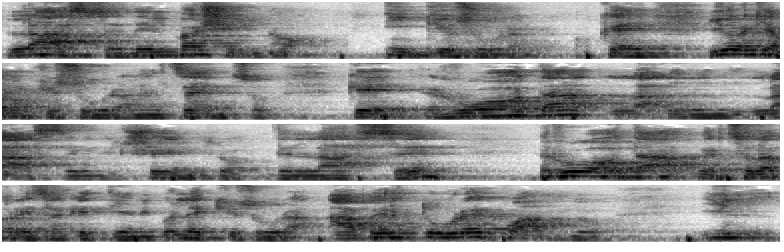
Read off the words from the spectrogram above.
l'asse del bacino in chiusura. Ok? Io la chiamo chiusura nel senso che ruota l'asse, quindi il centro dell'asse, ruota verso la presa che tiene, quella è chiusura. Apertura è quando il,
